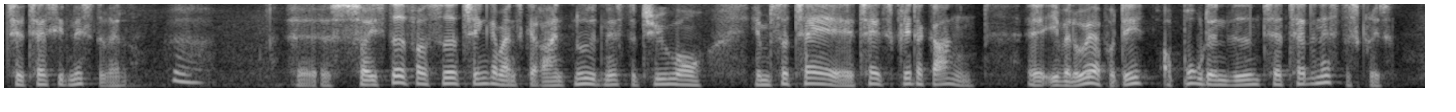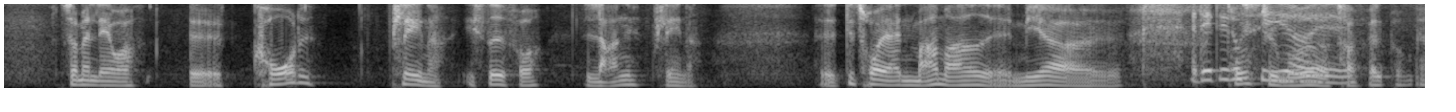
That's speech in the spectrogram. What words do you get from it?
til at tage sit næste valg. Mm. Så i stedet for at sidde og tænke, at man skal regne den ud de næste 20 år, jamen så tag, tag et skridt ad gangen, evaluere på det, og brug den viden til at tage det næste skridt. Så man laver øh, korte planer, i stedet for lange planer. Øh, det tror jeg er en meget, meget øh, mere øh, er det det, du siger, at træffe valg på. Ja.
